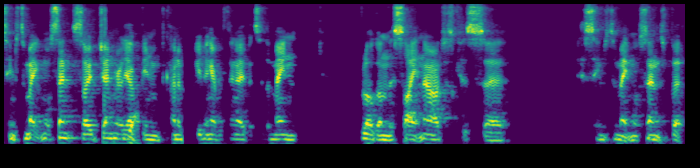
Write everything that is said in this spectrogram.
seems to make more sense. So generally, yeah. I've been kind of moving everything over to the main blog on the site now just because uh, it seems to make more sense. But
